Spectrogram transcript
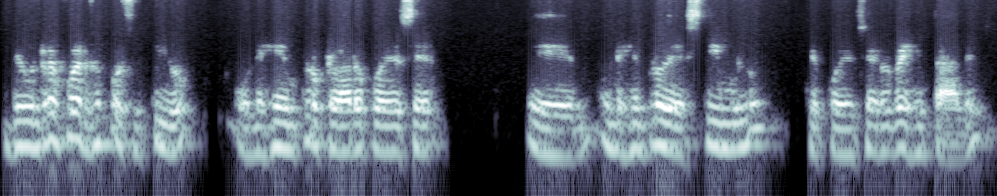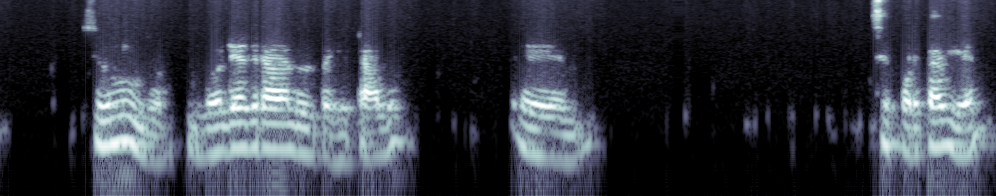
de, un refuerzo positivo, un ejemplo claro puede ser eh, un ejemplo de estímulo, que pueden ser vegetales, si un niño no le agradan los vegetales, eh, se porta bien,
